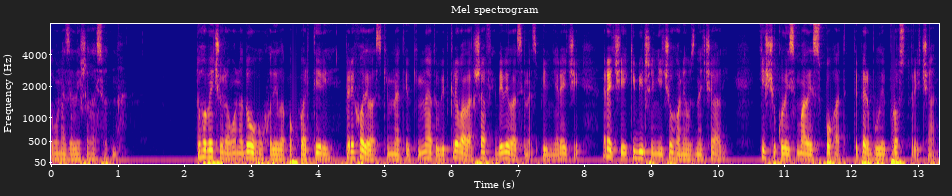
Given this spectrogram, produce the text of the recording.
і вона залишилась одна. Того вечора вона довго ходила по квартирі, переходила з кімнати в кімнату, відкривала шафи, дивилася на спільні речі, речі, які більше нічого не означали. Ті, що колись мали спогад, тепер були просто речами.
